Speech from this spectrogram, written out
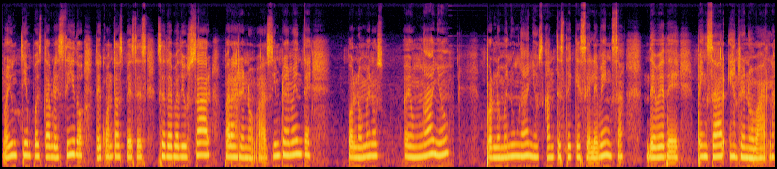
No hay un tiempo establecido de cuántas veces se debe de usar para renovar. Simplemente por lo menos en un año por lo menos un año antes de que se le venza, debe de pensar en renovarla.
